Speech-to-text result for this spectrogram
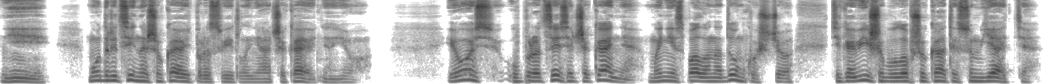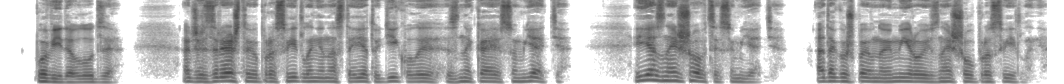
Ні, мудреці не шукають просвітлення, а чекають на нього. І ось у процесі чекання мені спало на думку, що цікавіше було б шукати сум'яття, повідав Лудзе. Адже, зрештою, просвітлення настає тоді, коли зникає сум'яття. І я знайшов це сум'яття, а також певною мірою знайшов просвітлення.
